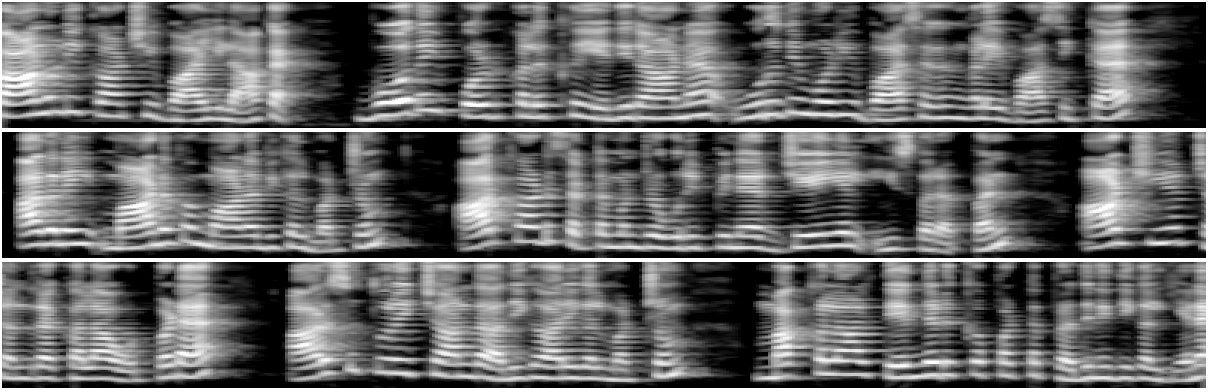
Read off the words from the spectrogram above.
காணொலி காட்சி வாயிலாக போதைப் பொருட்களுக்கு எதிரான உறுதிமொழி வாசகங்களை வாசிக்க அதனை மாணவ மாணவிகள் மற்றும் ஆற்காடு சட்டமன்ற உறுப்பினர் ஜே எல் ஈஸ்வரப்பன் ஆட்சியர் சந்திரகலா உட்பட அரசு துறை சார்ந்த அதிகாரிகள் மற்றும் மக்களால் தேர்ந்தெடுக்கப்பட்ட பிரதிநிதிகள் என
